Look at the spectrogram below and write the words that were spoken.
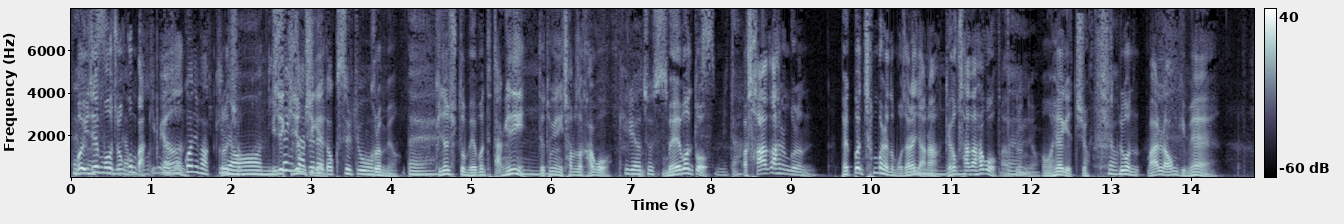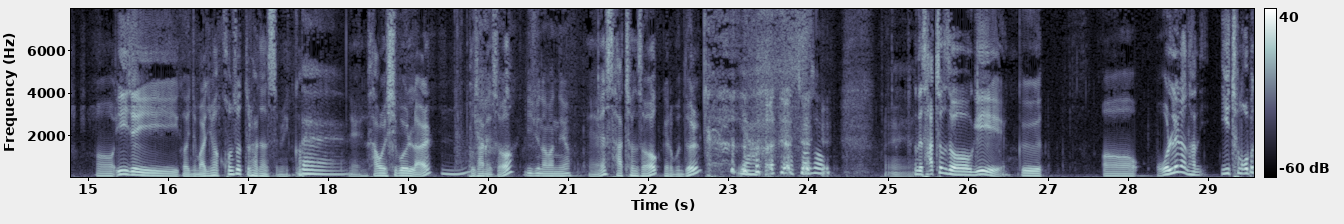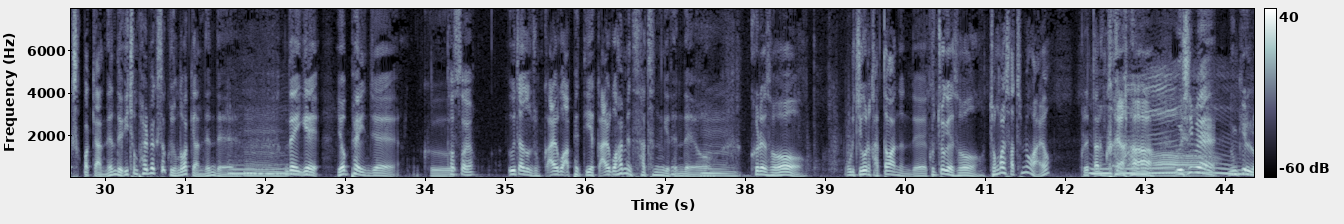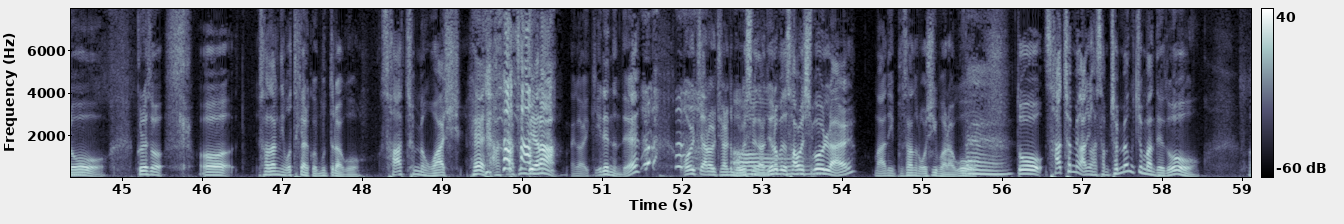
네, 뭐 이제 뭐 그렇습니다. 정권 뭐, 바뀌면 네, 정권이 바뀌면 그렇죠. 이제 기념식에 넋을 좀 그럼요. 네, 기념식도 매번 당연히 음. 대통령이 참석하고 기려줬으면 매번 또 좋겠습니다. 아, 사과하는 거는 100번 1000번 해도 모자라지 않아. 음. 계속 사과하고 아 네. 그럼요. 어, 해야겠죠. 그렇죠. 그리고 말 나온 김에 어, EJ가 이제 마지막 콘서트를 하지 않습니까? 네. 네, 4월 15일 날 음. 부산에서 2주 남았네요. 예, 4천석 여러분들. 야, 사천석 예. 근데 4천석이 그 어, 원래는 한 2,500석밖에 안 된대. 2,800석 그 정도밖에 안 된대. 음. 근데 이게 옆에 이제 그 컸어요? 의자도 좀 깔고 앞에 뒤에 깔고 하면 4천 개 된대요. 음. 그래서 우리 직원이 갔다 왔는데 그쪽에서 정말 4천 명 와요? 그랬다는 음. 거야. 의심의 눈길로. 그래서 어 사장님 어떻게 할 거야 묻더라고. 4천 명 와시 해. 다, 다 준비해라. 내가 이렇게 이랬는데 올지 안 올지 잘도 모르겠습니다. 어. 여러분들 4월 15일 날 많이 부산으로 오시기 바라고. 네. 또 4천 명 아니고 한 3천 명쯤만 돼도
